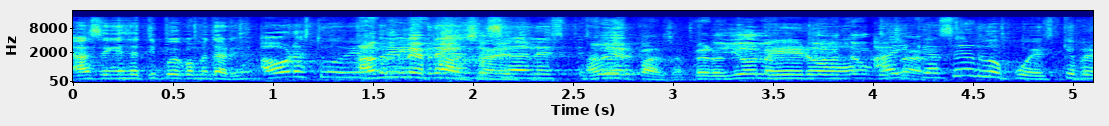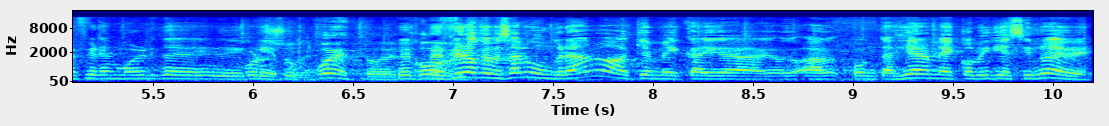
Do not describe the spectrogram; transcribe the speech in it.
hacen ese tipo de comentarios. Ahora estuve viendo A mí me en redes pasa sociales. A mí me pasa, pero yo lo- pero yo lo tengo que hay usar. que hacerlo, pues. ¿Qué prefieres morirte de, de Por qué, pues? supuesto, de Pre- COVID. Prefiero que me salga un grano a que me caiga a contagiarme de COVID-19.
